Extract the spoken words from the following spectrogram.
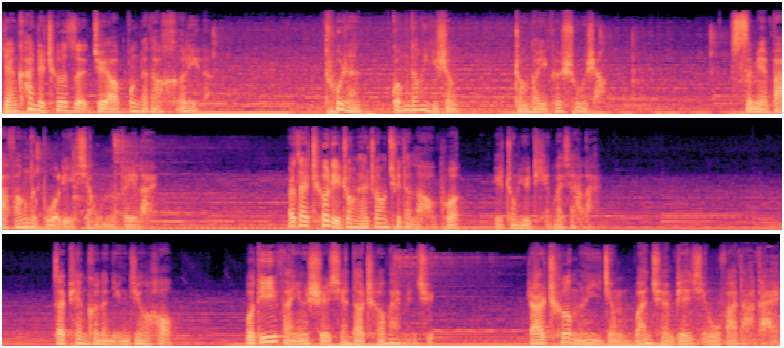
眼看着车子就要蹦跶到河里了，突然“咣当”一声，撞到一棵树上。四面八方的玻璃向我们飞来，而在车里撞来撞去的老婆也终于停了下来。在片刻的宁静后，我第一反应是先到车外面去，然而车门已经完全变形，无法打开。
